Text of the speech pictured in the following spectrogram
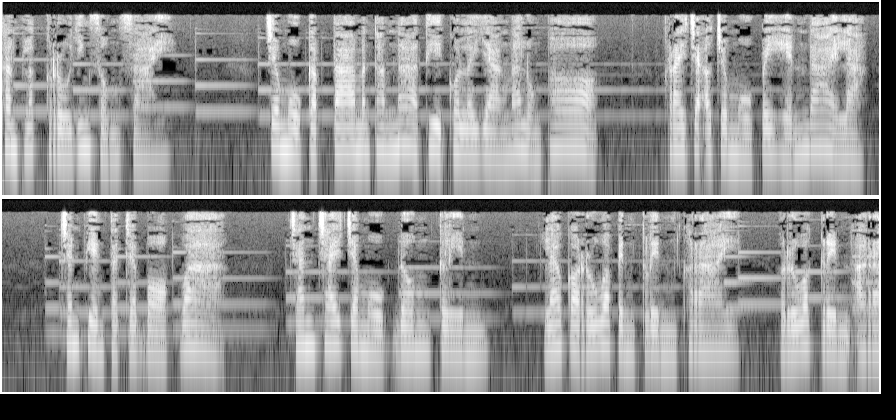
ท่านพระครูยิ่งสงสัย จมูกกับตามันทำหน้าที่คนละอย่างนะหลวงพ่อ ใครจะเอาจมูกไปเห็นได้ล่ะ ฉันเพียงแต่จะบอกว่า ฉันใช้จมูกดมกลิ่น แล้วก็รู้ว่าเป็นกลิ่นใคร หรือว่ากลิ่นอะไร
